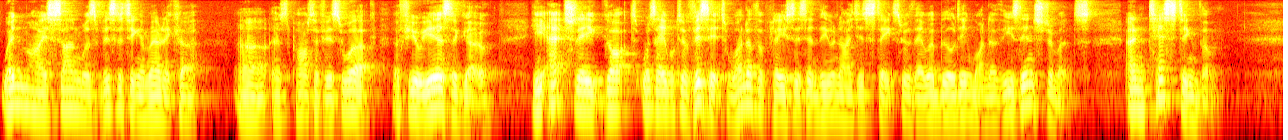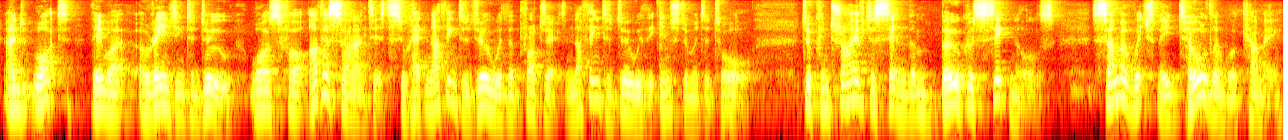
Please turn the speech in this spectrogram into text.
when my son was visiting America uh, as part of his work a few years ago, he actually got, was able to visit one of the places in the United States where they were building one of these instruments and testing them. And what they were arranging to do was for other scientists who had nothing to do with the project, nothing to do with the instrument at all, to contrive to send them bogus signals, some of which they told them were coming,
